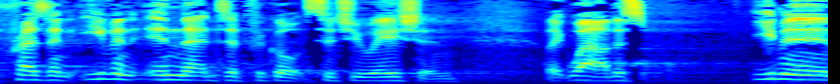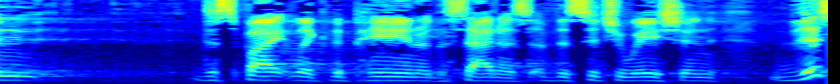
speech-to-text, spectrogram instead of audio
present even in that difficult situation. Like, wow, this, even despite like the pain or the sadness of the situation, this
